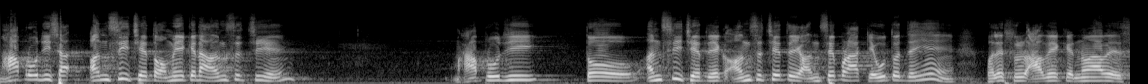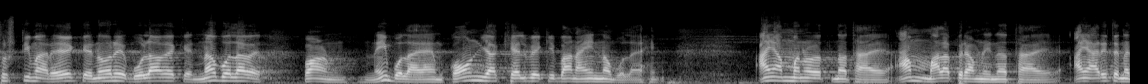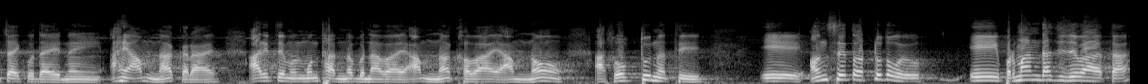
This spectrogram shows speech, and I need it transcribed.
મહાપ્રભુજી અંશી છે તો અમે એક એના અંશ છીએ. મહાપ્રભુજી તો અંશી છે, તો એક અંશ છે, તો એ અંશે પણ આ કેવું તો જઈએ? ભલે આવે કે ન આવે, સૃષ્ટિમાં રહે કે ન રહે, બોલાવે કે ન બોલાવે, પણ નહીં બોલાય એમ. કોણ યા ખેલવે કે બાન અહીં ન બોલાય અહીં આમ મનોરથ ન થાય, આમ માલા પિરામણી ન થાય અહીં આ રીતે નચાય કુદાય નહીં અહીં આમ ન કરાય, આ રીતે મૂંથાર ન બનાવાય, આમ ન ખવાય, આમ ન, આ શોભતું નથી. એ અંશે તો આટલું તો એ પરમાનદાસજી જેવા હતા.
